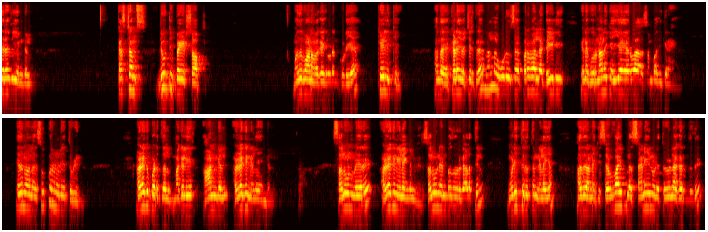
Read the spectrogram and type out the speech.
திரவியங்கள் கஸ்டம்ஸ் டியூட்டி பெய்ட் ஷாப் மதுபான வகைகளுடன் கூடிய கேளிக்கை. அந்த கடை வச்சிருக்கிறார். நல்ல ஓடு சார் பரவாயில்ல டெய்லி எனக்கு ஒரு நாளைக்கு ஐயாயிரம் ரூபாய் சம்பாதிக்கிறேன். எதனால? சுக்கரனுடைய தொழில். அழகுபடுத்தல் மகளிர் ஆண்கள் அழகு நிலையங்கள். சலூன் வேறு அழகு நிலையங்கள் வேறு. சலூன் என்பது ஒரு காலத்தில் முடித்திருத்தும் நிலையம். அது அன்னைக்கு செவ்வாய் பிளஸ் சனியினுடைய தொழிலாக இருந்தது.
